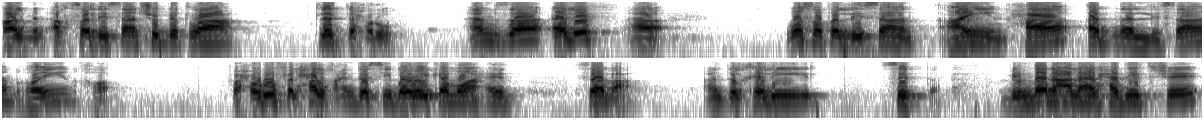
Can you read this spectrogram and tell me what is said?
قال من أقصى اللسان شو بيطلع؟ ثلاث حروف. همزة ألف هاء وسط اللسان عين حاء أدنى اللسان غين خاء. فحروف الحلق عند سيبويه كم واحد؟ سبعة. عند الخليل ستة. بينبنى على هالحديث شيء؟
